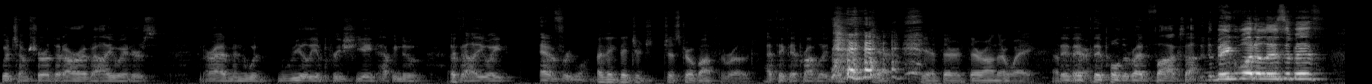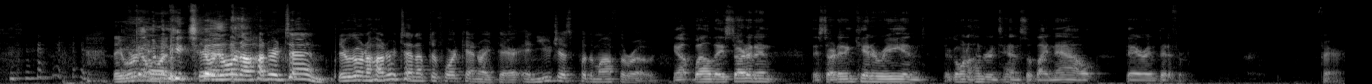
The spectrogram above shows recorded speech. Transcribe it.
which I'm sure that our evaluators and our admin would really appreciate having to evaluate everyone. I think they ju- just drove off the road. I think they probably did. yeah, yeah, they're they're on their way. They, they, they pulled the red fox out. The big one, Elizabeth. They were coming going. They were going 110. They were going 110 up to Fort Kent right there, and you just put them off the road. Yeah. Well, they started in they started in Kittery, and they're going 110. So by now they're in Biddeford. Fair.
